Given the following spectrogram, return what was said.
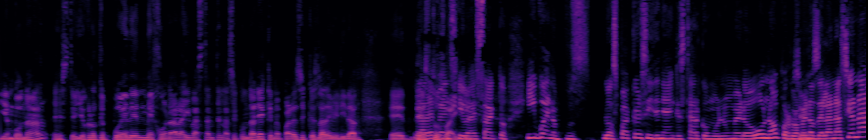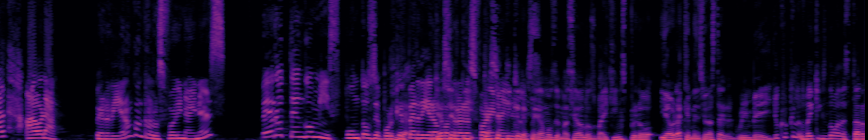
y en Bonar, este, yo creo que pueden mejorar ahí bastante la secundaria, que me parece que es la debilidad eh, de la estos defensiva, exacto. Y bueno, pues los Packers sí tenían que estar como número uno, por lo menos de la nacional. Ahora, ¿perdieron contra los 49ers? Pero tengo mis puntos de por qué Ya- perdieron ya contra sentí- los 49ers. Ya sentí que le pegamos demasiado a los Vikings, pero y ahora que mencionaste a Green Bay, yo creo que los Vikings no van a estar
